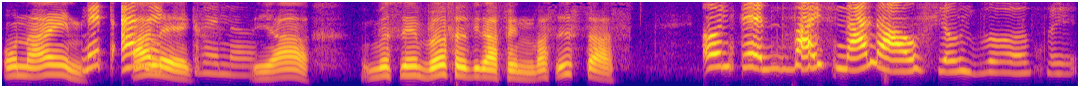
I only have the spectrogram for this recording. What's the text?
Oh nein! mit Alex, Alex! Ja, wir müssen den Würfel wiederfinden. Was ist das? Und den weißen alle auf dem Würfel.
